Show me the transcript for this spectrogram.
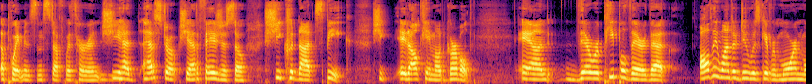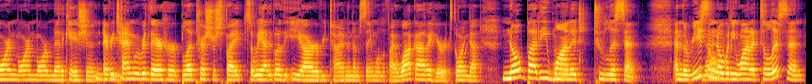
appointments and stuff with her and she had had a stroke she had aphasia so she could not speak she it all came out garbled and there were people there that all they wanted to do was give her more and more and more and more medication. Mm-hmm. Every time we were there, her blood pressure spiked, so we had to go to the ER every time. And I'm saying, well, if I walk out of here, it's going down. Nobody wanted to listen. And the reason no. nobody wanted to listen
